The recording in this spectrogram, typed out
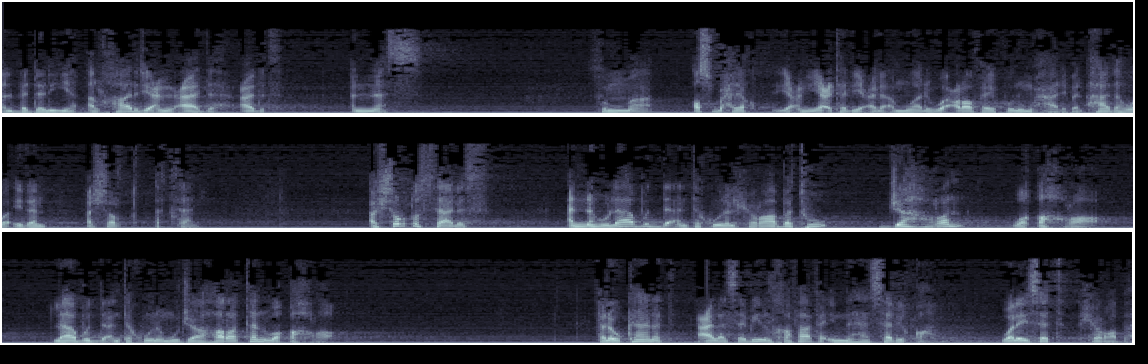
البدنية الخارجة عن العادة عادة الناس ثم أصبح يعني يعتدي على أموال وأعراض فيكون محاربا. هذا هو إذن الشرط الثاني. الشرط الثالث أنه لا بد أن تكون الحرابة جهرا وقهرا. لا بد أن تكون مجاهرة وقهرا. فلو كانت على سبيل الخفاء فإنها سرقة وليست حرابة.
